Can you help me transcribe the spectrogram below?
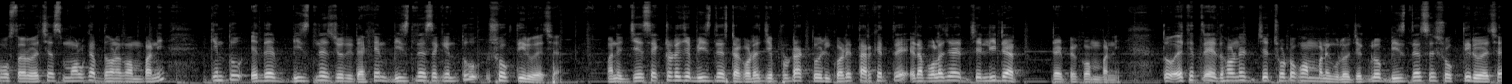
অবস্থায় রয়েছে স্মল ক্যাপ ধরনের কোম্পানি কিন্তু এদের বিজনেস যদি দেখেন বিজনেসে কিন্তু শক্তি রয়েছে। মানে যে সেক্টরে যে বিজনেসটা করে, যে প্রোডাক্ট তৈরি করে, তার ক্ষেত্রে এটা বলা যায় যে লিডার টাইপের কোম্পানি তো এক্ষেত্রে এ ধরনের যে ছোট কোম্পানিগুলো যেগুলো বিজনেসে শক্তি রয়েছে,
